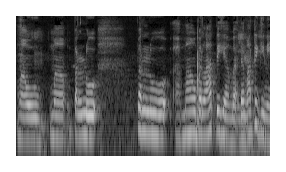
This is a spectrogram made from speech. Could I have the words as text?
mau ma- perlu perlu eh, mau berlatih ya, Mbak. Dalam Iya. arti gini,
